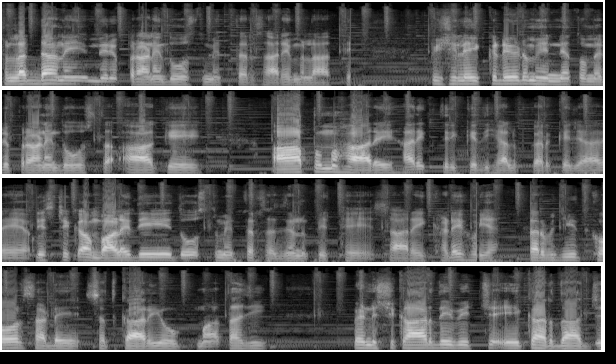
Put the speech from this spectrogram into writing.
ਫਲੱਡਾਂ ਨੇ ਮੇਰੇ ਪੁਰਾਣੇ ਦੋਸਤ, ਮਿੱਤਰ ਸਾਰੇ ਮਿਲਾਤੇ ਪਿਛਲੇ 1.5 ਮਹੀਨੇ ਤੋਂ ਮੇਰੇ ਪੁਰਾਣੇ ਦੋਸਤ ਆ ਕੇ ਆਪ ਮੁਹਾਰੇ ਹਰ ਇੱਕ ਤਰੀਕੇ ਦੀ ਹੈਲਪ ਕਰਕੇ ਜਾ ਰਹੇ ਆ। ਡਿਸਟ੍ਰਿਕਟ ਅੰਬਾਲੇ ਦੇ ਦੋਸਤ ਮਿੱਤਰ ਸੱਜਣ ਪਿੱਛੇ ਸਾਰੇ ਖੜੇ ਹੋਏ ਆ। ਸਰਬਜੀਤ ਕੌਰ, ਸਾਡੇ ਸਤਿਕਾਰਯੋਗ ਮਾਤਾ ਜੀ। ਪਿੰਡ ਸ਼ਿਕਾਰ ਦੇ ਵਿੱਚ ਇਹ ਘਰ ਦਾ ਅੱਜ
